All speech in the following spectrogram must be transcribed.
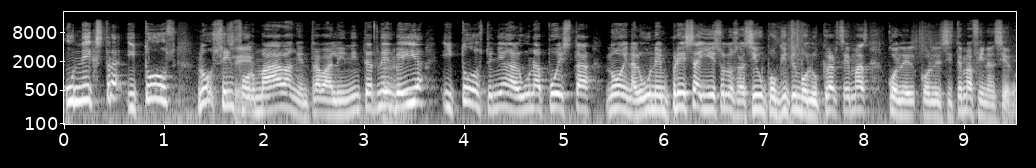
un extra, y todos no se informaban, entraban en internet, veía, y todos tenían alguna apuesta no en alguna empresa, y eso los hacía un poquito involucrarse más con el, con el sistema financiero.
